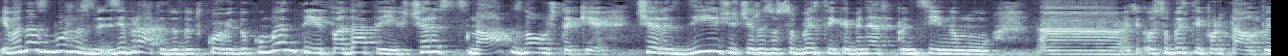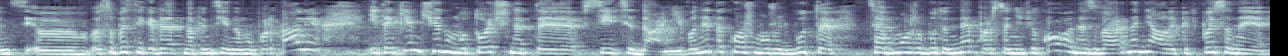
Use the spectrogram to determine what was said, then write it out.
і вона зможе зібрати додаткові документи і подати їх через ЦНАП, знову ж таки через дію, чи через особистий кабінет в пенсійному е, особистий портал е, особистий кабінет на пенсійному порталі, і таким чином уточнити всі ці дані. Вони також можуть бути це може бути не персоніфіковане звернення, але підписане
